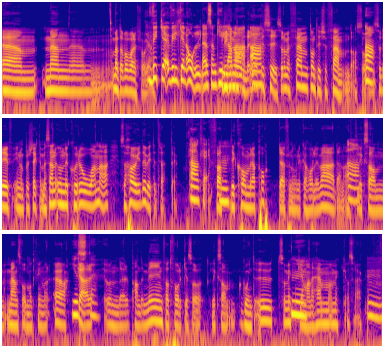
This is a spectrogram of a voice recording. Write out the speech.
Ehm, men, um, vänta vad var det frågan? Vilka, vilken ålder som killarna? Vilken ålder? Ja Ja. precis, och de är 15 till 25 då. Så, Ja. så det är inom projektet. Men sen under Corona så höjde vi till 30. Ah, okej. För att Mm. det kom rapporter från olika håll i världen att liksom mäns våld mot kvinnor ökar under pandemin för att folk är så, liksom, går inte ut så mycket, Nej. man är hemma mycket och sådär. Mm.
